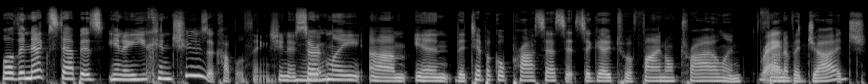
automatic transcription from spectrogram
Well, the next step is, you know, you can choose a couple things. You know, certainly um, in the typical process, it's to go to a final trial in front of a judge.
